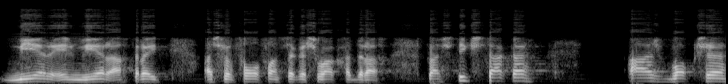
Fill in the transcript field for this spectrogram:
meer en meer agteruit as gevolg van sulke swak gedrag. Plastiekstakke, asbokse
